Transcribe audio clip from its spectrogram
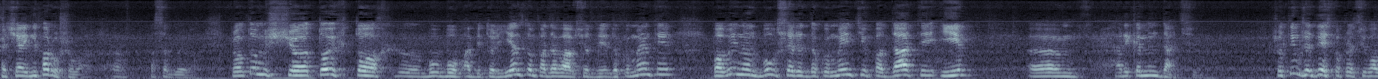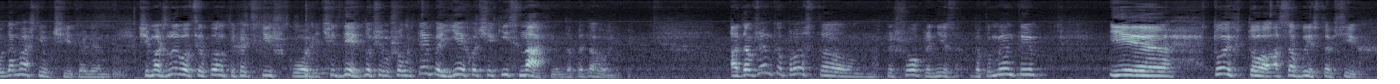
Хоча й не порушував е, особливо. Справа в тому, що той, хто е, був, був абітурієнтом, подавав сюди документи, повинен був серед документів подати і е, рекомендацію. Що ти вже десь попрацював домашнім вчителем, чи можливо в церковно-приходській школі, чи десь, ну, що в тебе є хоч якийсь нахил до педагогіки. А Давженко просто прийшов, приніс документи. І е, той, хто особисто всіх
